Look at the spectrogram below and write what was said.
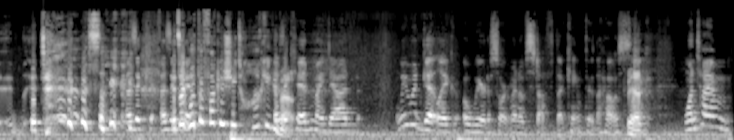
it, it, it's like As a as a it's kid, like what the fuck is she talking as about? As a kid, my dad, we would get like a weird assortment of stuff that came through the house. Yeah. Like one time,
